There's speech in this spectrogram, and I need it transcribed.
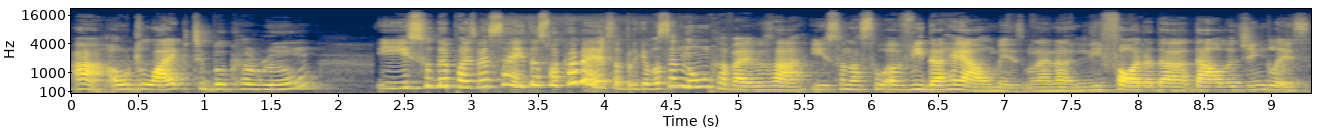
ah, I would like to book a room. E isso depois vai sair da sua cabeça, porque você nunca vai usar isso na sua vida real mesmo, né? Ali fora da, da aula de inglês.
